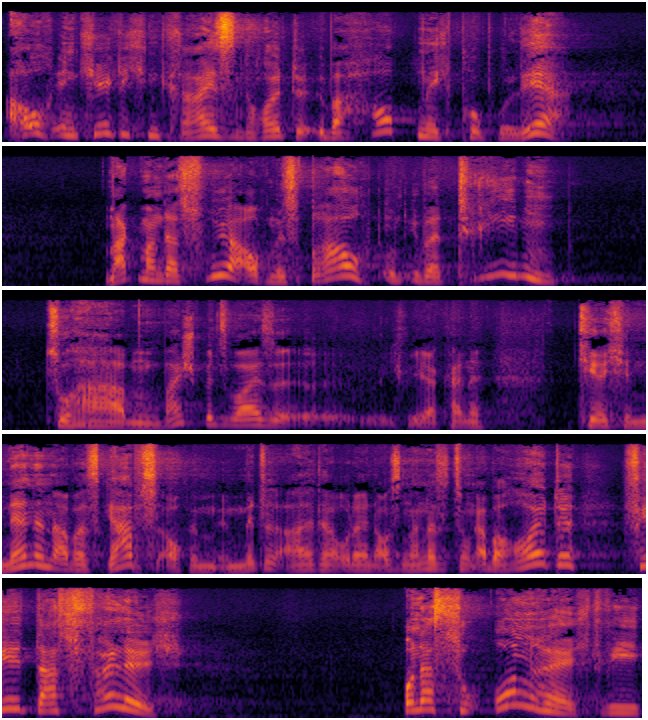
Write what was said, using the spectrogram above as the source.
auch in kirchlichen Kreisen heute überhaupt nicht populär. Mag man das früher auch missbraucht und übertrieben zu haben. Beispielsweise, äh, ich will ja keine Kirche nennen, aber es gab es auch im, im Mittelalter oder in Auseinandersetzungen. Aber heute fehlt das völlig. Und das zu Unrecht, wie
